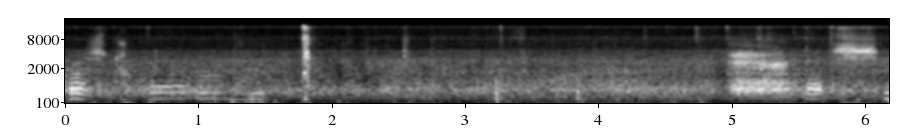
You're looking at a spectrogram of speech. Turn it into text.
Press charge. Let's see.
